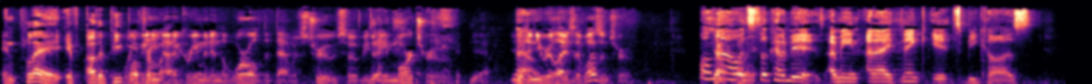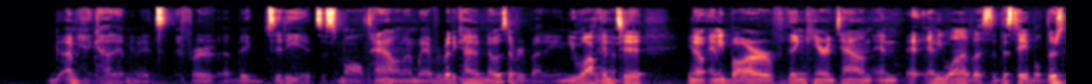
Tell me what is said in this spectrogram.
in play if other people Well, you from, got agreement in the world that that was true, so it became more true. yeah. But then you realize it wasn't true. Well, no, it still kind of is. I mean, and I think it's because, I mean, God, I mean, it's for a big city, it's a small town, and everybody kind of knows everybody. And you walk into, you know, any bar or thing here in town, and any one of us at this table, there's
